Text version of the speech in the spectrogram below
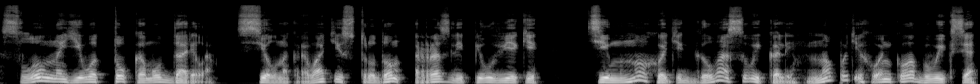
словно его током ударило. Сел на кровати, с трудом разлепил веки. Темно, хоть и глаз выколи, но потихоньку обвыкся.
